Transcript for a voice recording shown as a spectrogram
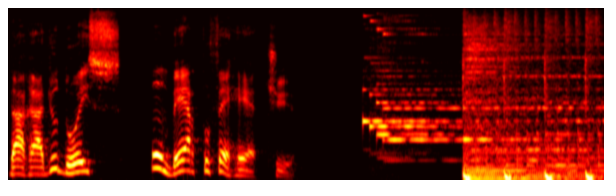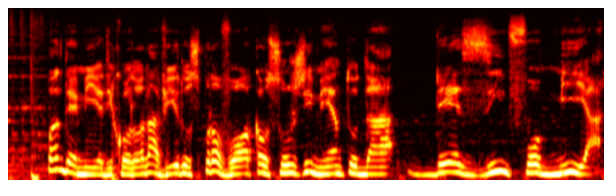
Da Rádio 2, Humberto Ferretti. Pandemia de coronavírus provoca o surgimento da desinfomia,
